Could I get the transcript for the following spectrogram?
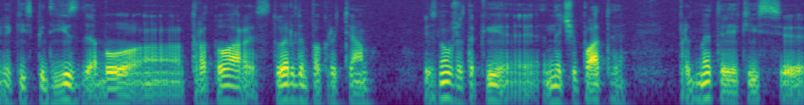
якісь під'їзди або тротуари з твердим покриттям. І знову ж таки не чіпати предмети, якісь, е,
